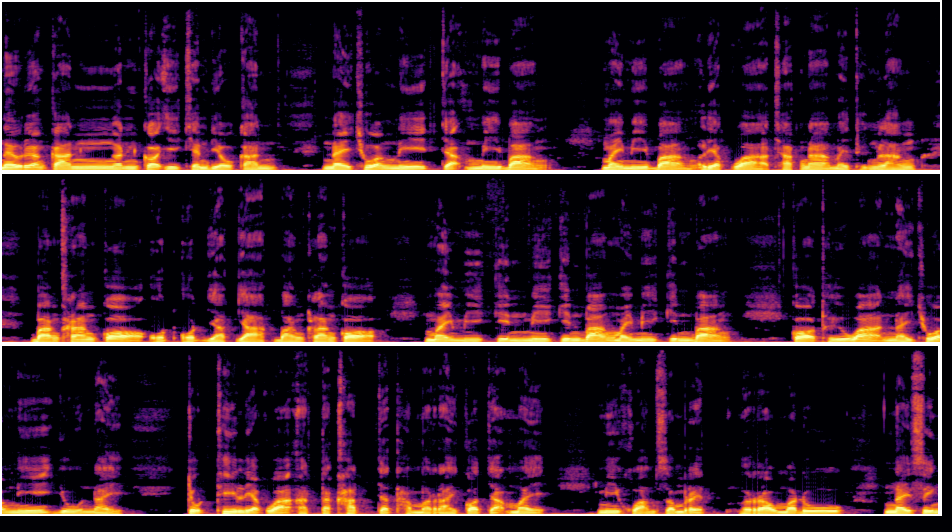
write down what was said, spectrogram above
ในเรื่องการเงินก็อีกเช่นเดียวกัน ในช่วงนี้จะมีบ้าง ไม่มีบ้าง เรียกว่าชักหน้าไม่ถึงหลัง บางครั้งก็อดอดอยากอยากบางครั้งก็ ไม่มีกินมีกินบ้าง ไม่มีกินบ้าง ก็ถือว่าในช่วงนี้อยู่ในจุดที่เรียกว่าอัตคัดจะทำอะไรก็จะไม่มีความสำเร็จ เรามาดูในสิ่ง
